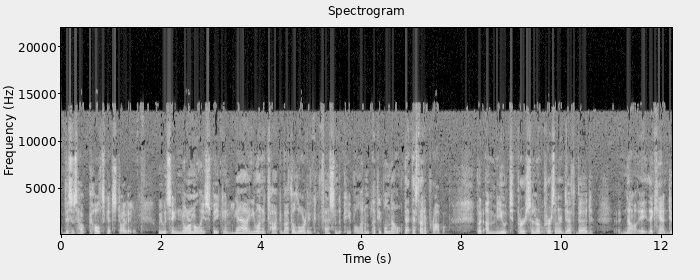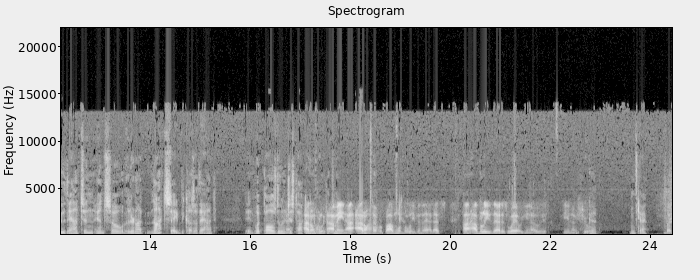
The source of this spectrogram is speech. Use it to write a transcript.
This is how cults get started. We would say, normally speaking, yeah, you want to talk about the Lord and confess Him to people. Let 'em- let people know that that's not a problem. But a mute person or a person on a deathbed, no, they, they can't do that, and and so they're not not saved because of that. And what Paul's doing is just talking. I don't. I mean, I, I don't have a problem with believing that. That's. I, I believe that as well. You know. If, you know. Sure. Good. Okay. But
